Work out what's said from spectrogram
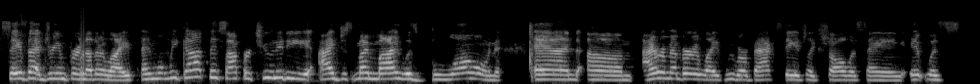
save that dream for another life. And when we got this opportunity, I just, my mind was blown. And um, I remember like we were backstage, like Shaul was saying, it was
